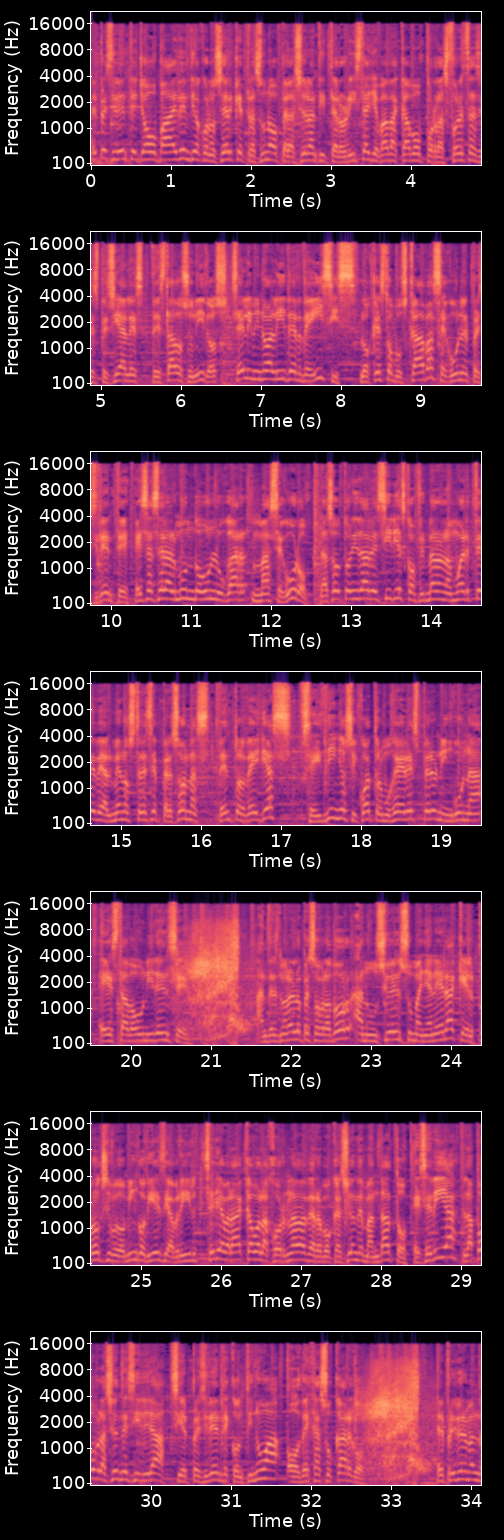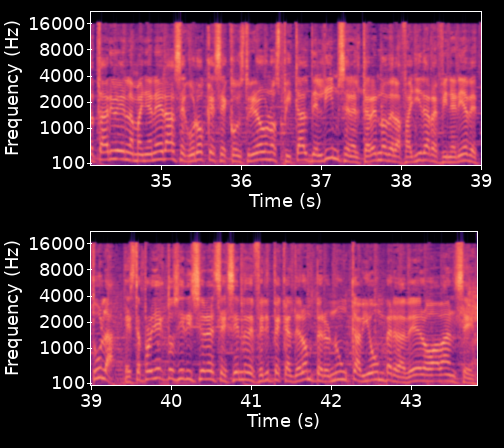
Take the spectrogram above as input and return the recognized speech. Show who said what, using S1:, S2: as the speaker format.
S1: El presidente Joe Biden dio a conocer que tras una operación antiterrorista llevada a cabo por las Fuerzas Especiales de Estados Unidos, se eliminó al líder de ISIS. Lo que esto buscaba, según el presidente, es hacer al mundo un lugar más seguro. Las autoridades sirias confirmaron la muerte de al menos 13 personas, dentro de ellas 6 niños y 4 mujeres, pero ninguna estadounidense. Andrés Manuel López Obrador anunció en su mañanera que el próximo domingo 10 de abril se llevará a cabo la jornada de revocación de mandato. Ese día, la población decidirá si el presidente continúa o deja su cargo. El primer mandatario en la mañanera aseguró que se construirá un hospital del IMSS en el terreno de la fallida refinería de Tula. Este proyecto se inició en el sexenio de Felipe Calderón, pero nunca vio un verdadero avance.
